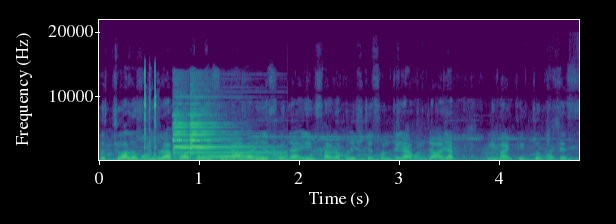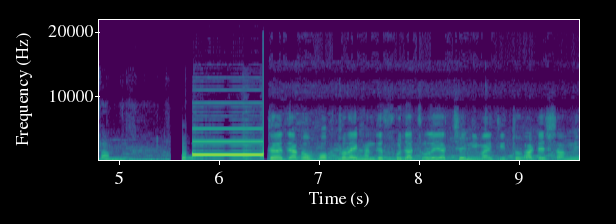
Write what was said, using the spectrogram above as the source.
তো চলো বন্ধুরা, কথা বেশি না বাড়িয়ে সোজা এই শ্যাওড়াপুরি স্টেশন থেকে এখন যাওয়া যাক নিমাইতীর্থ ঘাটের সামনে। দেখো, ভক্তরা এখান দিয়ে সোজা চলে যাচ্ছে নিমাইতীর্থ ঘাটের সামনে।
